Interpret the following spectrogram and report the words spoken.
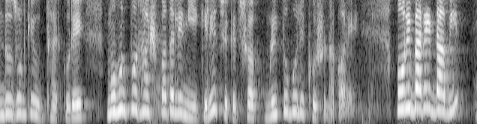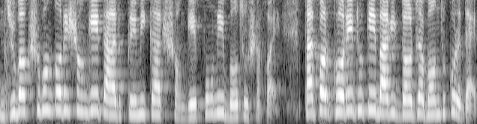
দুজনকে উদ্ধার করে মোহনপুর হাসপাতালে নিয়ে গেলে চিকিৎসক মৃত বলে ঘোষণা করে। পরিবারের দাবি, যুবক শুভঙ্করের সঙ্গে তার প্রেমিকার সঙ্গে ফোনে বচসা হয়। তারপর ঘরে ঢুকে বাড়ির দরজা বন্ধ করে দেয়।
